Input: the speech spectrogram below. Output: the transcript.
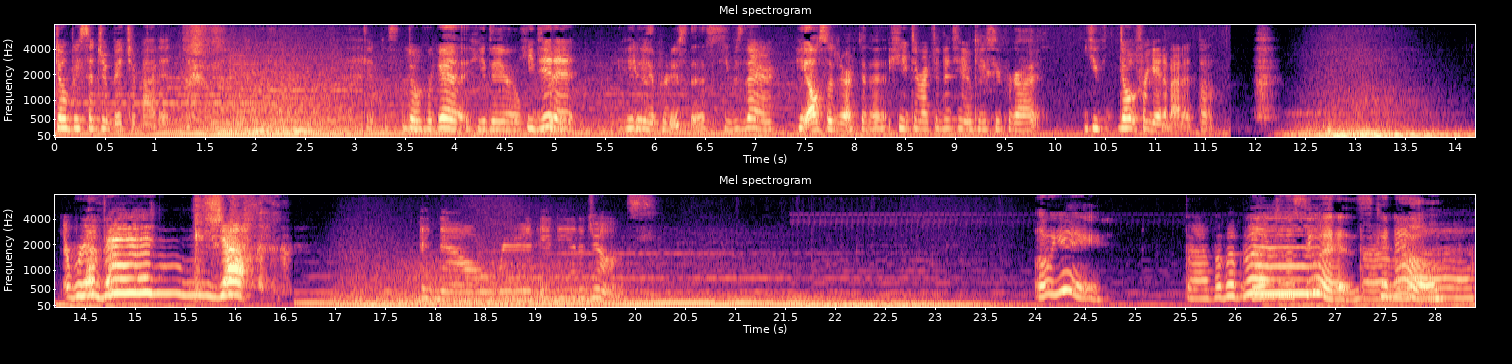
don't be such a bitch about it. Don't forget, he did. He did it. Hideo was- produced this. He was there. He also directed it. He directed it too. In case you forgot. You don't forget about it though. Revenge! and now we're in Indiana Jones. Oh yay! Ba, ba, ba, ba. Going to the Suez Canal.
